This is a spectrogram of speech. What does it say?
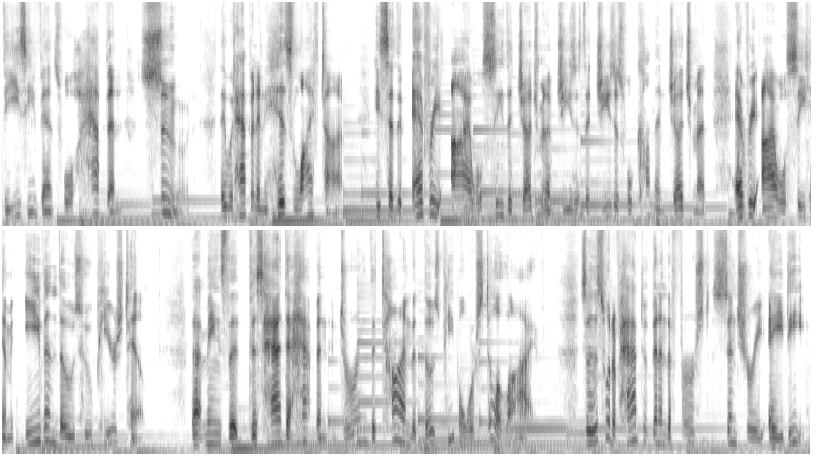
these events will happen soon. They would happen in his lifetime. He said that every eye will see the judgment of Jesus, that Jesus will come in judgment. Every eye will see him, even those who pierced him. That means that this had to happen during the time that those people were still alive. So this would have had to have been in the first century AD.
